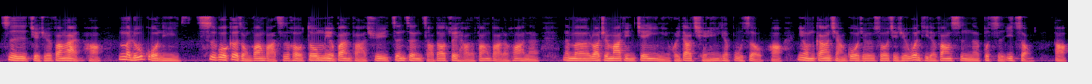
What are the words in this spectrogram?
是解决方案哈。那么如果你试过各种方法之后都没有办法去真正找到最好的方法的话呢，那么 Roger Martin 建议你回到前一个步骤哈，因为我们刚刚讲过，就是说解决问题的方式呢不止一种。好，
